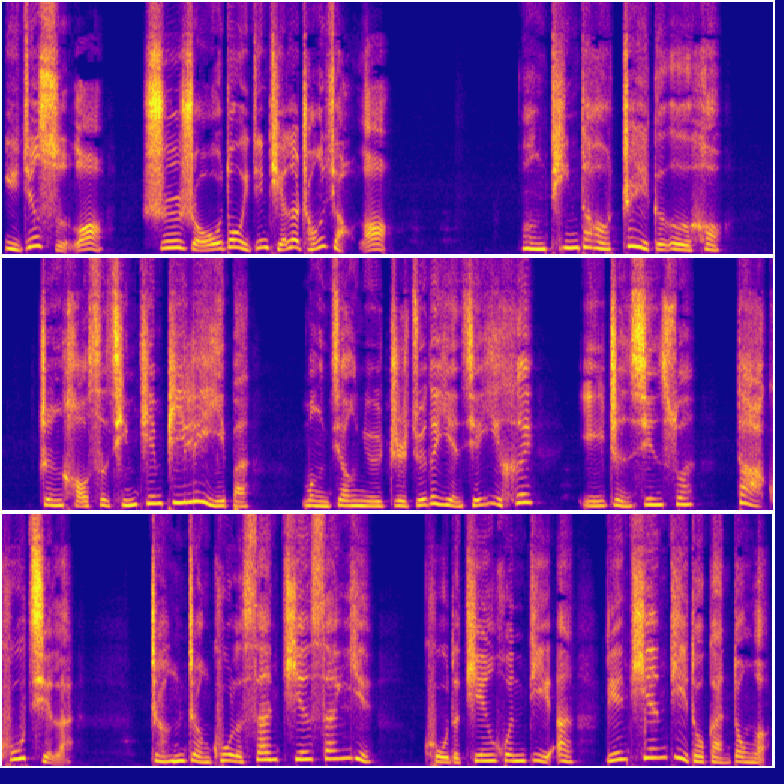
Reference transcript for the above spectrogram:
已经死了，尸首都已经填了城角了。猛听到这个噩耗，真好似晴天霹雳一般。孟姜女只觉得眼前一黑，一阵心酸，大哭起来，整整哭了三天三夜，哭得天昏地暗，连天地都感动了。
